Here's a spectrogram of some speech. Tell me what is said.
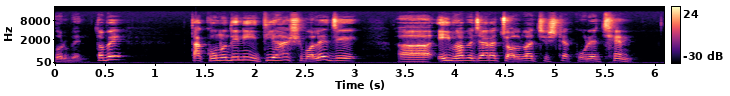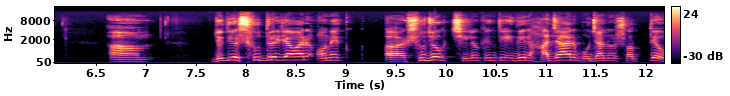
করবেন। তবে তা কোনোদিনই ইতিহাস বলে যে এইভাবে যারা চলবার চেষ্টা করেছেন যদিও শুধরে যাওয়ার অনেক সুযোগ ছিল, কিন্তু এদের হাজার বোঝানো সত্ত্বেও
